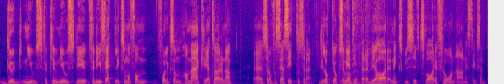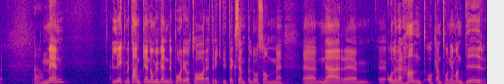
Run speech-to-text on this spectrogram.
good news för Clue News. Det är, för det är ju fett liksom att få, få liksom ha med kreatörerna så de får säga sitt och sådär. Det lockar också ja, mer tittare. Vi har en exklusivt svar ifrån Anis till exempel. Ja. Men lek med tanken om vi vänder på det och tar ett riktigt exempel då som eh, när eh, Oliver Hunt och Antonia Mandir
